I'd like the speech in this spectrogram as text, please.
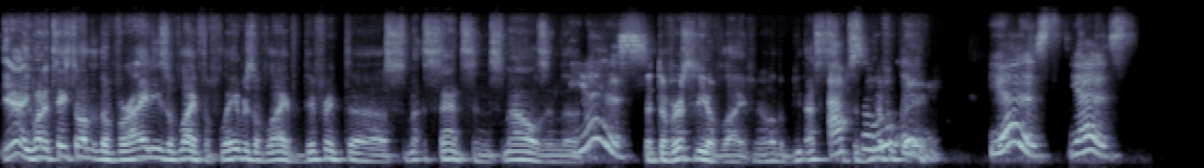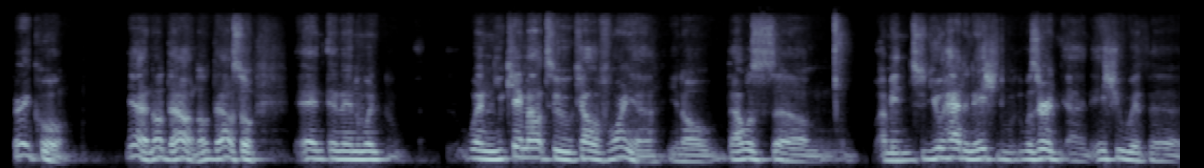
Yeah, you want to taste all the, the varieties of life, the flavors of life, different uh, sm- scents and smells, and the Yes. the diversity of life. You know, the that's it's a beautiful thing. Absolutely. Yes. Yes. Very cool. Yeah, no doubt, no doubt. So, and and then when when you came out to California, you know that was. um I mean, so you had an issue. Was there an issue with uh,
